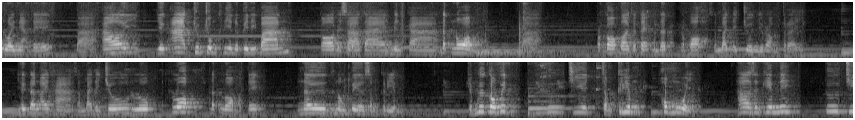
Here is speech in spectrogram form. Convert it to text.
400នាក់ទេបាទហើយ យើងអាចជួបជុំគ្នានៅពេលនេះបានក៏ដោយសារតែមានការដឹកនាំបាទប្រកបដោយកតេបណ្ឌិតរបស់សម្ដេចតេជោនិរមត្រីយើងដឹងហើយថាសម្ដេចតេជោលោកធ្លាប់ដឹកនាំប្រទេសនៅក្នុងពេលសង្គ្រាមជំងឺ Covid គឺជាសង្គ្រាមធំមួយហើយសង្គ្រាមនេះគឺជា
